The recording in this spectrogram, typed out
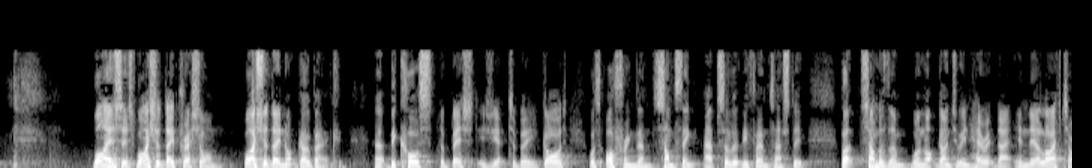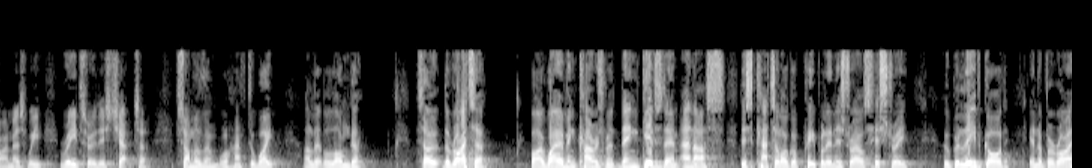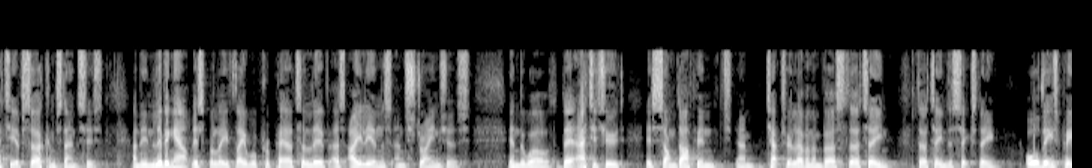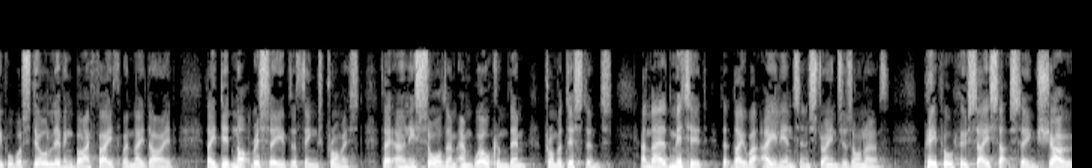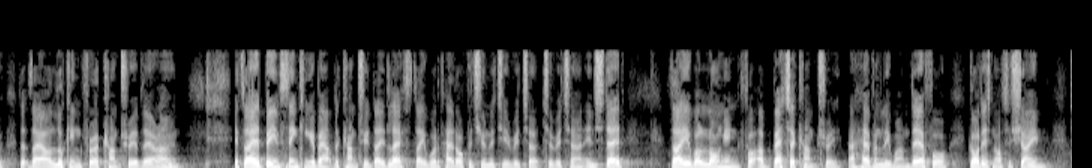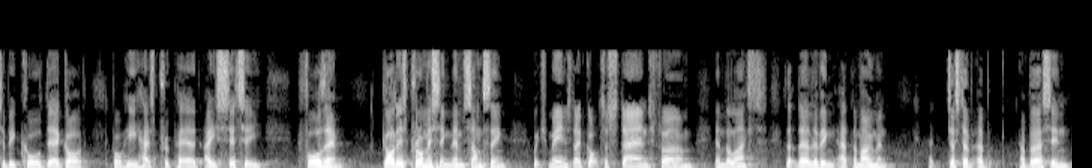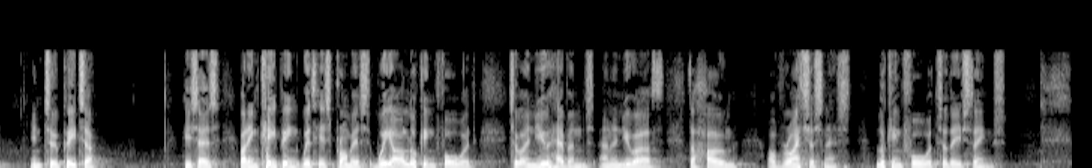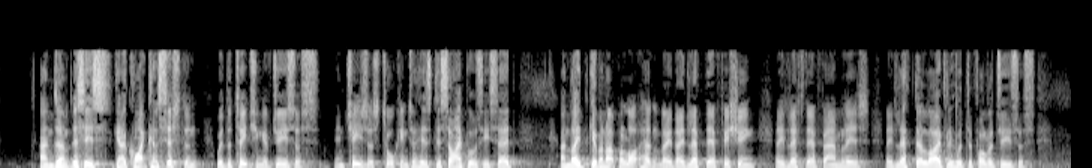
Why is this? Why should they press on? Why should they not go back? Uh, because the best is yet to be. God was offering them something absolutely fantastic. But some of them were not going to inherit that in their lifetime as we read through this chapter. Some of them will have to wait a little longer. So the writer by way of encouragement, then gives them and us this catalogue of people in Israel's history who believe God in a variety of circumstances. And in living out this belief, they will prepare to live as aliens and strangers in the world. Their attitude is summed up in um, chapter 11 and verse 13, 13 to 16. All these people were still living by faith when they died. They did not receive the things promised. They only saw them and welcomed them from a distance and they admitted that they were aliens and strangers on earth. People who say such things show that they are looking for a country of their own. If they had been thinking about the country they'd left, they would have had opportunity to return. Instead, they were longing for a better country, a heavenly one. Therefore, God is not ashamed to be called their God, for he has prepared a city for them. God is promising them something which means they've got to stand firm in the life that they're living at the moment. Just a, a, a verse in, in 2 Peter. He says, But in keeping with his promise, we are looking forward to a new heavens and a new earth, the home of righteousness. Looking forward to these things. And um, this is you know, quite consistent with the teaching of Jesus. In Jesus talking to his disciples, he said, and they'd given up a lot, hadn't they? They'd left their fishing, they'd left their families, they'd left their livelihood to follow Jesus.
